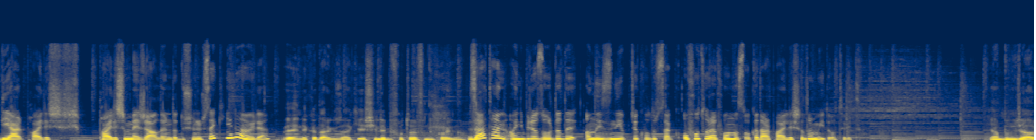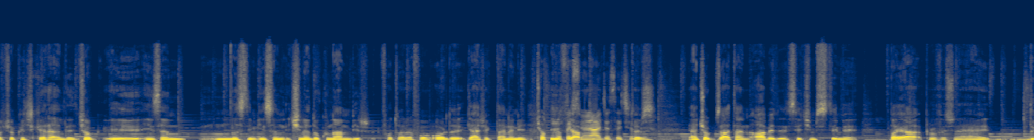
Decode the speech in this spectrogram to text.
Diğer paylaş paylaşım mecralarını da düşünürsek yine öyle. Ve ne kadar güzel ki eşiyle bir fotoğrafını koydu. Zaten hani biraz orada da analizini yapacak olursak o fotoğraf olmasa o kadar paylaşılır mıydı o tweet? Yani bunun cevabı çok açık herhalde. Çok e, insanın nasıl diyeyim insanın içine dokunan bir fotoğraf o. Orada gerçekten hani Çok İlk profesyonelce seçilmiş. yani çok zaten ABD seçim sistemi bayağı profesyonel. Yani The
